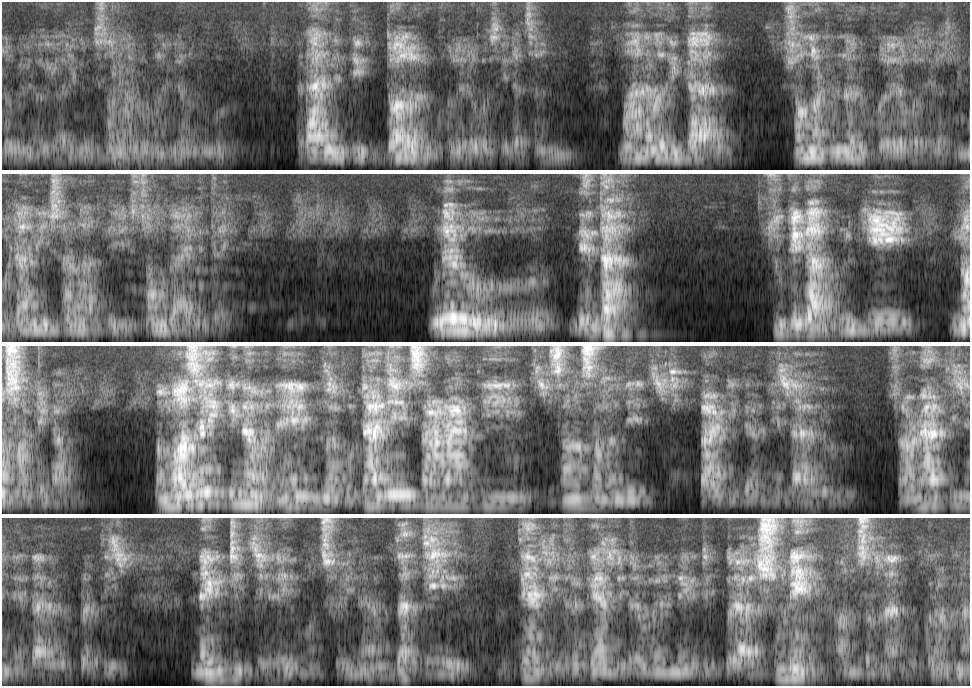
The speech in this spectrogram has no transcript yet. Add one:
तपाईँले अघि अलिकति सन्दर्भ पनि ल्याउनुभयो। राजनीतिक दलहरू खोलेर बसेका छन् मानवाधिकार सङ्गठनहरू खोलेर बसेका छन् भुटानी शरणार्थी समुदायभित्रै। उनीहरू नेता चुकेका हुन् कि नसकेका हुन्? म चाहिँ किनभने भुटानी शरणार्थीसँग सम्बन्धित पार्टीका नेताहरू शरणार्थी नै नेताहरूप्रति नेगेटिभ धेरै म छुइनँ। जति त्यहाँभित्र क्याम्पभित्र मैले नेगेटिभ कुराहरू सुने अनुसन्धानको क्रममा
